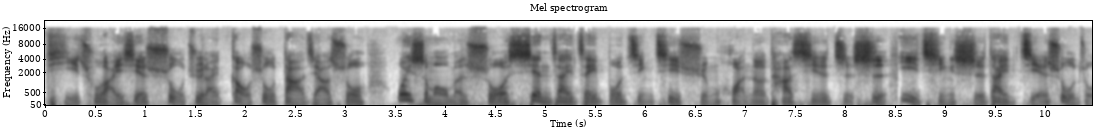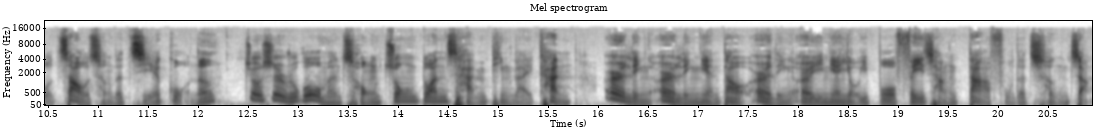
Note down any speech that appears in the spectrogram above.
提出来一些数据来告诉大家说，为什么我们说现在这一波景气循环呢？它其实只是疫情时代结束所造成的结果呢？就是如果我们从终端产品来看。二零二零年到二零二一年有一波非常大幅的成长，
